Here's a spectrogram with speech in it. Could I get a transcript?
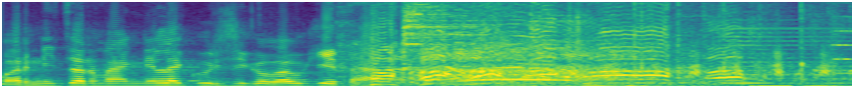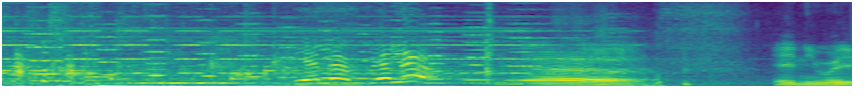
फर्निचर माग्नेलाई कुर्सीको भाउ के थाहा? एनिवे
